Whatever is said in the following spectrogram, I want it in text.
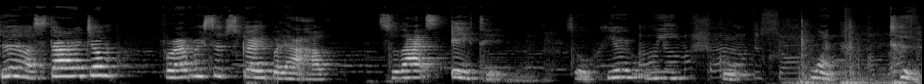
doing a star jump for every subscriber that I have. So that's 80. So here we go. One, two,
